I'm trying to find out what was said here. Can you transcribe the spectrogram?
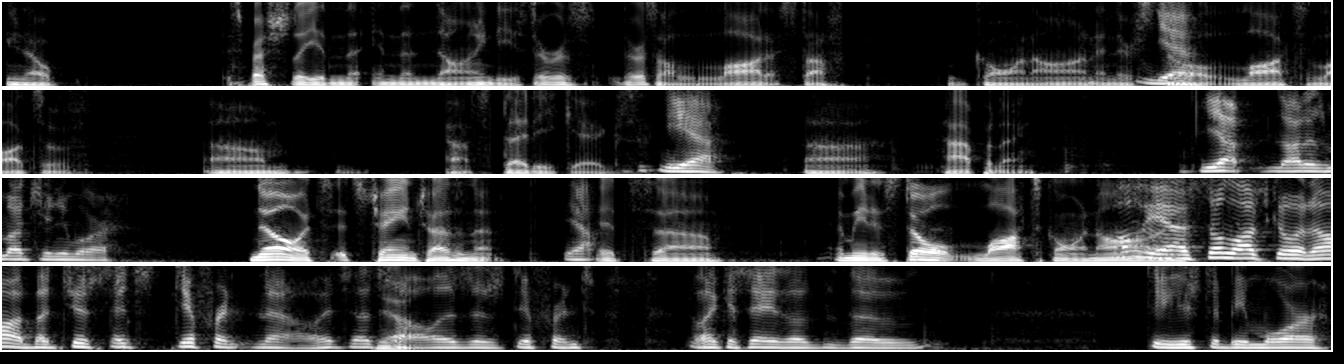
you know, especially in the in the '90s, there was there was a lot of stuff going on, and there's still Yeah. lots and lots of um, uh, steady gigs yeah. uh, happening. Yep, not as much anymore. No, it's it's changed, hasn't it? Yeah. It's uh, I mean, it's still lots going on. Oh yeah, still lots going on, but just it's different now. It's that's Yeah. all. It's just different. Like I say, the the there used to be more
